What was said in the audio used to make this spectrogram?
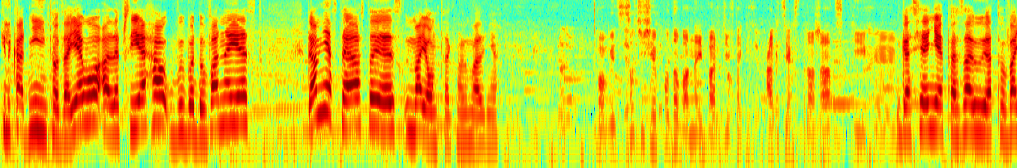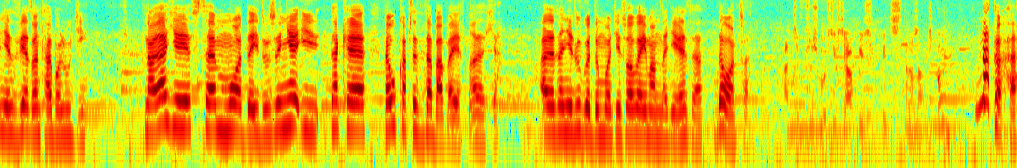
Kilka dni to zajęło, ale przyjechał, wybudowane jest. Dla mnie straż to jest majątek normalnie. Powiedz, co Ci się podoba najbardziej w takich akcjach strażackich? e, Gasienie, pożaru, ratowanie zwierząt albo ludzi. Na razie jestem młodej drużynie i takie nauka przez zabawę jest na razie. Ale za niedługo do młodzieżowej mam nadzieję, że dołączę. A czy w przyszłości chciałabyś być strażaczką? Na trochę.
